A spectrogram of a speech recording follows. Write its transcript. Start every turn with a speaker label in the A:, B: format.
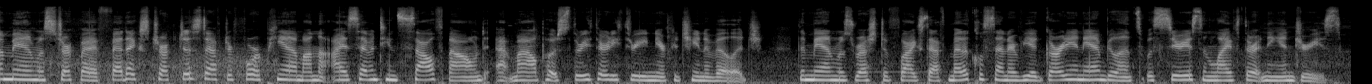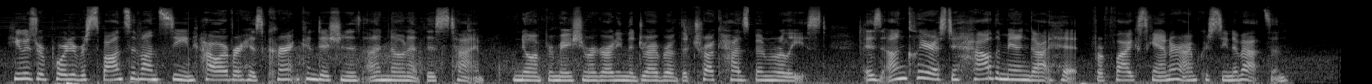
A: A man was struck by a FedEx truck just after 4 p.m. on the I 17 southbound at milepost 333 near Kachina Village. The man was rushed to Flagstaff Medical Center via Guardian ambulance with serious and life threatening injuries. He was reported responsive on scene, however, his current condition is unknown at this time. No information regarding the driver of the truck has been released. It is unclear as to how the man got hit. For Flagscanner, I'm Christina Batson.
